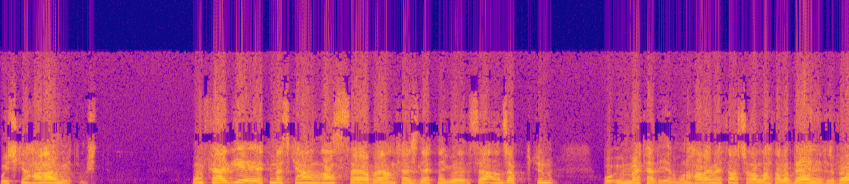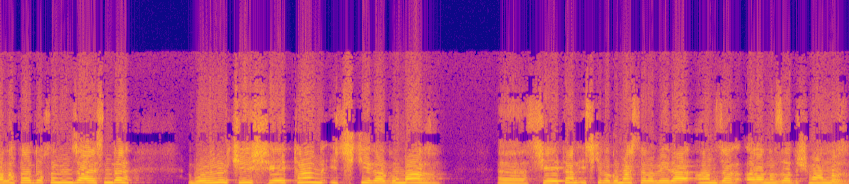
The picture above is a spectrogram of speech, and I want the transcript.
bu içkini haram etmişdir. Bunun fərqi etməz ki, hansı səhabənin fəzilətinə görədirsə, ancaq bütün bu ümmətədir. Yəni bunu haram etən açıq Allah təala bəyan edir. Və Allah təala 90-cı ayəsində buyurur ki, şeytan içki və qumar e, şeytan içki və qumar səbəbilə ancaq aranızda düşmanlıq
